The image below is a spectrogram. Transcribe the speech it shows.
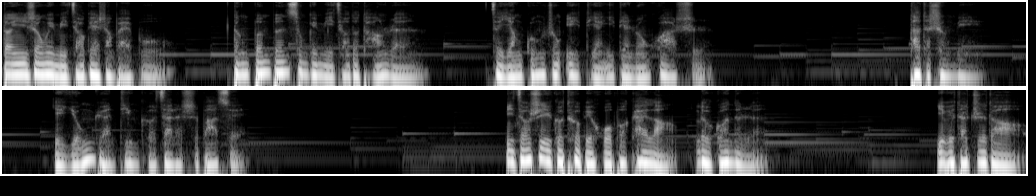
当医生为米乔盖上白布，当奔奔送给米乔的糖人，在阳光中一点一点融化时，他的生命也永远定格在了十八岁。米乔是一个特别活泼开朗、乐观的人，因为他知道，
